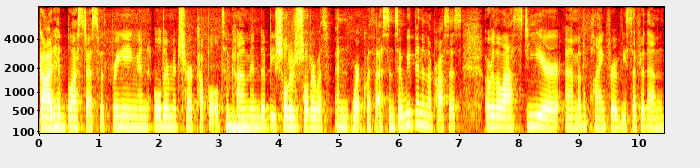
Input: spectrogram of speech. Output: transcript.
God had blessed us with bringing an older, mature couple to Mm. come and to be shoulder to shoulder with and work with us. And so we've been in the process over the last year um, of applying for a visa for them.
